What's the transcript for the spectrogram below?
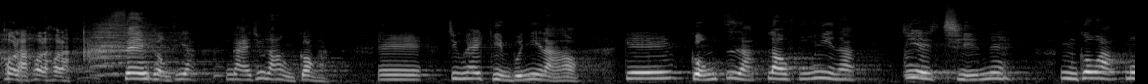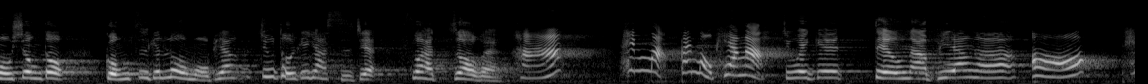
好啦好啦好啦，细兄弟啊，我就老唔讲啊，诶、就系今晡日啦吼，个公子啊，老夫人啊结亲呢，唔过啊，冇想到公子嘅老毛病就到个呀时节发作嘅，哈？迄马该毛病啊？就系个掉牙病啊，哦，跳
